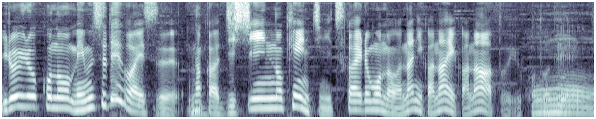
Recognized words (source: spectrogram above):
いろいろこの MEMS デバイスうん。なんか地震の検知に使えるものが何かないかなということ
